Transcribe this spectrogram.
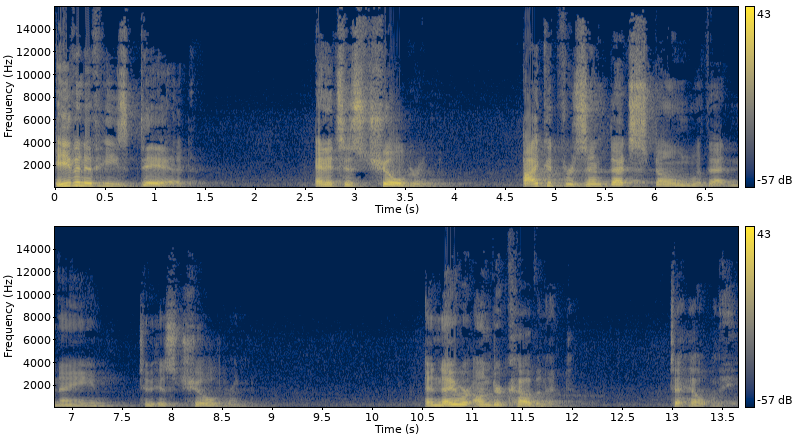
even if he's dead and it's his children, I could present that stone with that name to his children. And they were under covenant to help me.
